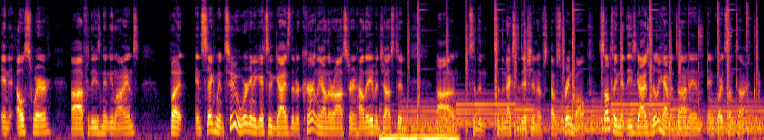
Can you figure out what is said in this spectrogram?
and elsewhere uh, for these Nittany Lions. But in segment two, we're going to get to the guys that are currently on the roster and how they've adjusted uh, to the to the next edition of, of spring ball. Something that these guys really haven't done in, in quite some time.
